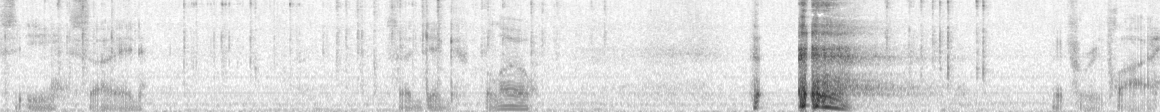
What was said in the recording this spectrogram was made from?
See side side gig below. Wait for reply.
